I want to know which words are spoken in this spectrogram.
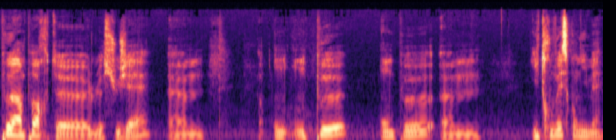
peu importe le sujet, on, on peut, on peut y trouver ce qu'on y met.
